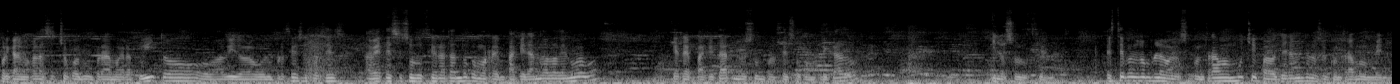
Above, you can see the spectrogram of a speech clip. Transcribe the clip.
Porque a lo mejor lo has hecho con un programa gratuito o ha habido algo en un proceso, entonces a veces se soluciona tanto como reempaquetándolo de nuevo, que reempaquetar no es un proceso complicado y lo solucionas. Este pues, es un problema que nos encontramos mucho y paulatinamente nos encontramos menos.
